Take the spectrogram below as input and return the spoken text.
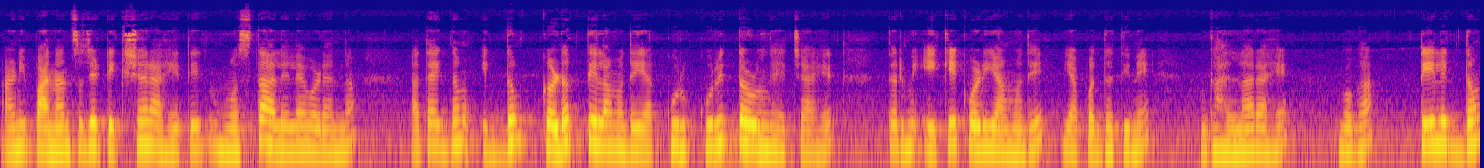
आणि पानांचं जे टेक्स्चर आहे ते मस्त आलेलं आहे वड्यांना. आता एकदम एकदम कडक तेलामध्ये या कुरकुरीत तळून घ्यायच्या आहेत. तर मी एक एक वडी यामध्ये या पद्धतीने घालणार आहे. बघा तेल एकदम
